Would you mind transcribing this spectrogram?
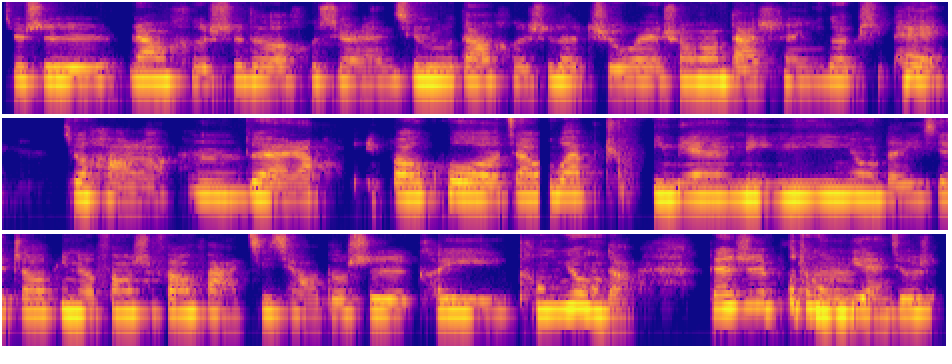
就是让合适的候选人进入到合适的职位，双方达成一个匹配就好了。嗯，对，然后包括在 Web 里面领域应用的一些招聘的方式、方法、技巧都是可以通用的。但是不同点就是说，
